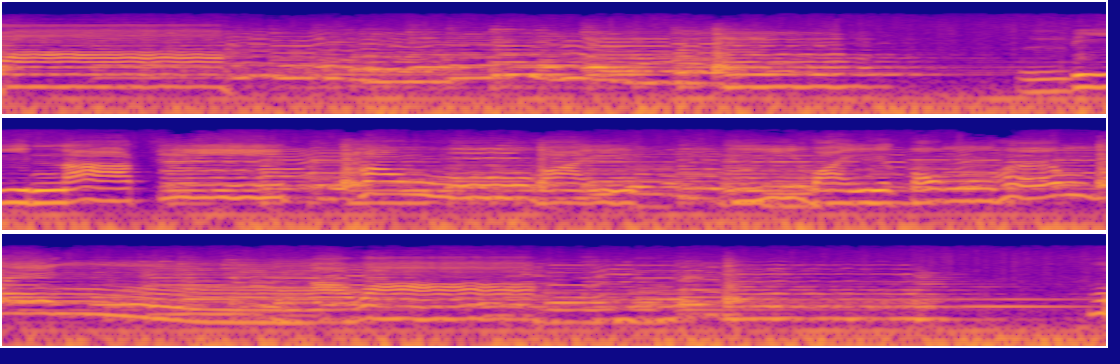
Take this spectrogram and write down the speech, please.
话连那节偷为。为共享荣华富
